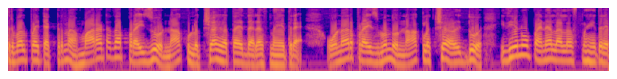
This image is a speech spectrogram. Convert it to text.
ತ್ರಿಬಲ್ ಪೈ ಟ್ರ್ಯಾಕ್ಟರ್ನ ಮಾರಾಟದ ಪ್ರೈಸು ನಾಲ್ಕು ಲಕ್ಷ ಹೇಳ್ತಾ ಇದ್ದಾರೆ ಸ್ನೇಹಿತರೆ. ಓನರ್ ಪ್ರೈಸ್ ಬಂದು ನಾಲ್ಕು ಲಕ್ಷ ಇದ್ದು ಇದೇನು ಫೈನಲ್ ಅಲ್ಲ ಸ್ನೇಹಿತರೆ.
